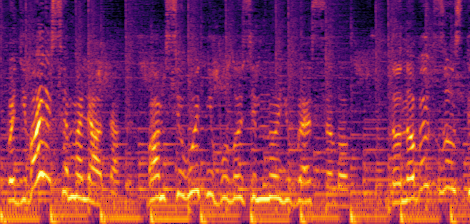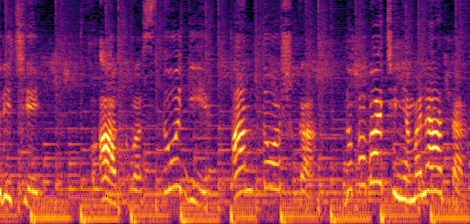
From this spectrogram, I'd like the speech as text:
Сподіваюся, малята, вам сьогодні було зі мною весело. До нових зустрічей в Аквастудії Антошка. До побачення, малята!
